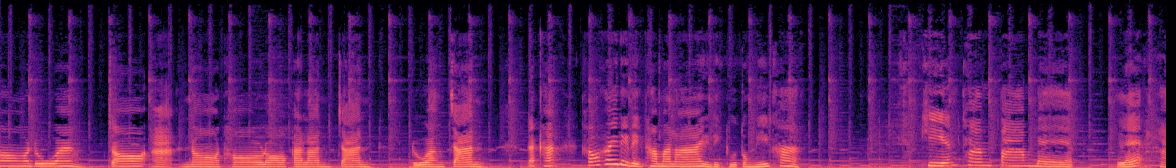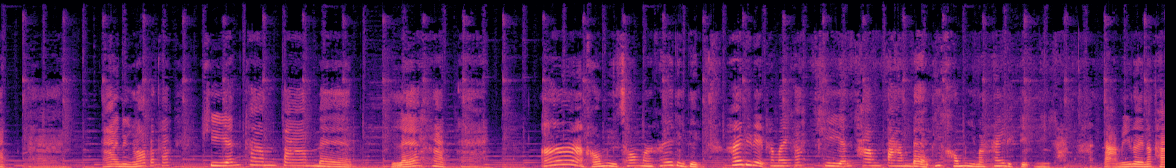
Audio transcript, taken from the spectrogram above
งอดวง จออะนอทอรอกาลันจันดวงจันนะคะเขาให้เด็กๆทำอะไร เด็กๆดูตรงนี้ค่ะ เขียนคำตามแบบ และหัดอ่านอ่านหนึ่งรอบนะคะ เขียนคำตามแบบ และหัดอ่าน อ่าเขามีช่องมาให้เด็กๆ ให้เด็กๆทำไมคะ เขียนคำตามแบบที่เขามีมาให้เด็กๆนี่ค่ะ ตามนี้เลยนะคะ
